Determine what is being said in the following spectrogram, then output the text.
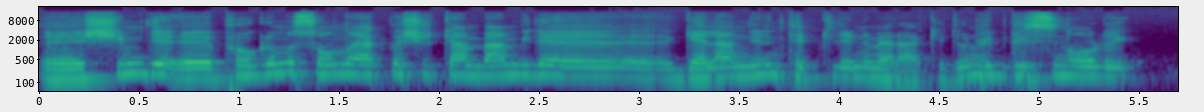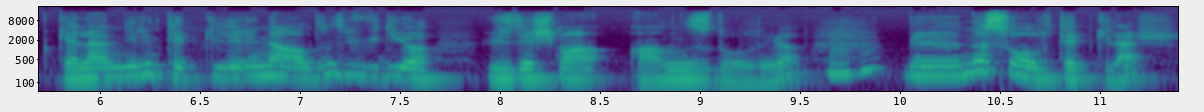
Ee, şimdi e, programın sonuna yaklaşırken ben bir de e, gelenlerin tepkilerini merak ediyorum. Ve bir de sizin orada gelenlerin tepkilerini aldığınız bir video yüzleşme anınız da oluyor. Hı hı. Ee, nasıl oldu tepkiler?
